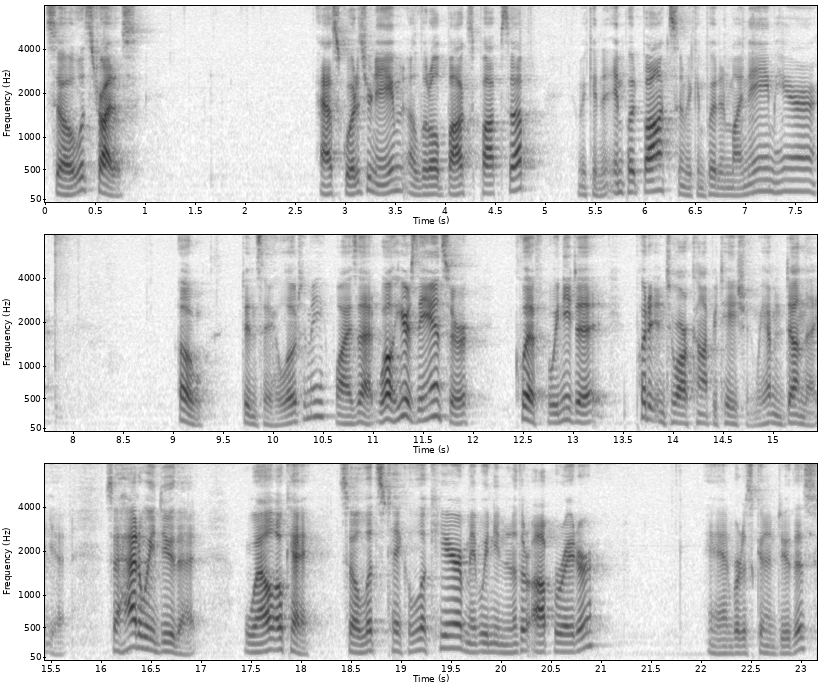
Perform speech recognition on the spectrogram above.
So let's try this. Ask what is your name, a little box pops up. We can input box and we can put in my name here. Oh, didn't say hello to me? Why is that? Well, here's the answer, Cliff, but we need to put it into our computation. We haven't done that yet. So how do we do that? Well, okay, so let's take a look here. Maybe we need another operator. And we're just going to do this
